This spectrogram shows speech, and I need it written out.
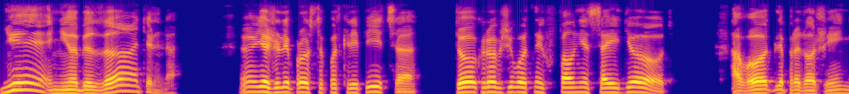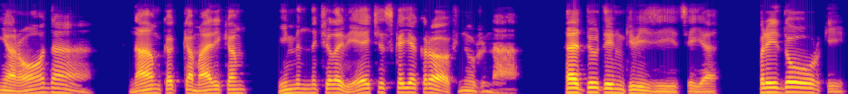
Не, не обязательно. Ежели просто подкрепиться, то кровь животных вполне сойдет. А вот для продолжения рода нам, как комарикам, именно человеческая кровь нужна. А тут инквизиция. Придурки.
